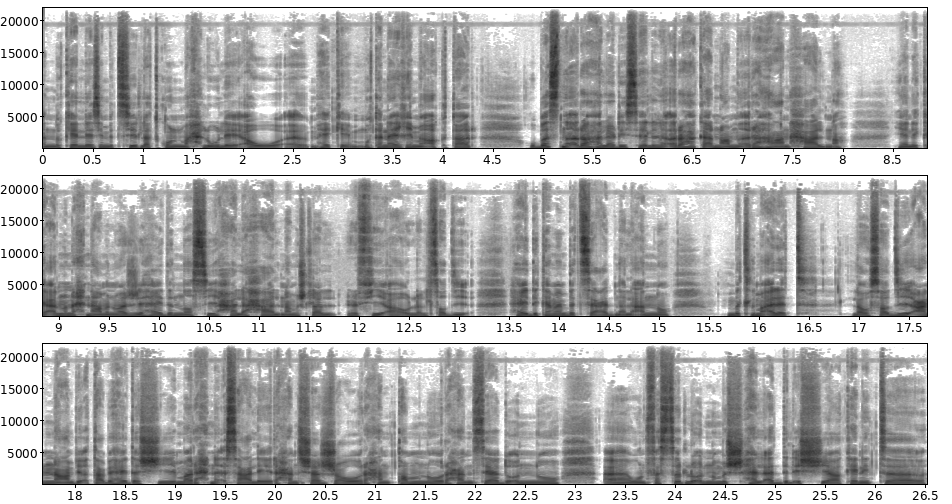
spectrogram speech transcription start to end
أنه كان لازم تصير لتكون محلولة أو هيك متناغمة أكتر. وبس نقراها للرسالة نقراها كأنه عم نقراها عن حالنا. يعني كأنه نحن عم نوجه هيدي النصيحة لحالنا مش للرفيقة أو للصديق. هيدي كمان بتساعدنا لأنه مثل ما قلت لو صديق عنا عم بيقطع بهيدا الشيء ما رح نقسى عليه رح نشجعه رح نطمنه رح نساعده إنه آه ونفسر له إنه مش هالقد الأشياء كانت آه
